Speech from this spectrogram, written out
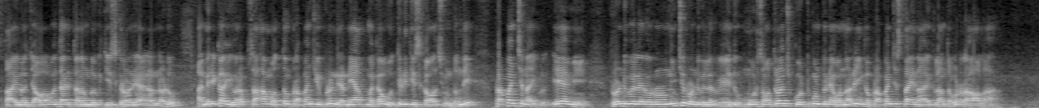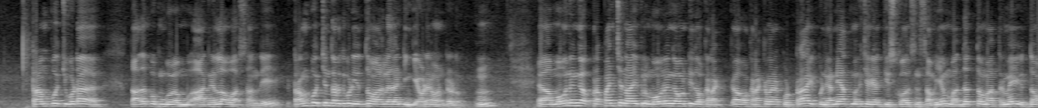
స్థాయిలో జవాబుదారితనంలోకి తీసుకురావాలని ఆయన అన్నాడు. అమెరికా యూరప్ సహా మొత్తం ప్రపంచం ఇప్పుడు నిర్ణయాత్మక ఒత్తిడి తీసుకురావాల్సి ఉంటుంది. ప్రపంచ నాయకులు ఏమి రెండు వేల ఇరవై రెండు నుంచి రెండు వేల ఇరవై ఐదు మూడు సంవత్సరాల నుంచి కొట్టుకుంటూనే ఉన్నారు. ఇంకా ప్రపంచ స్థాయి నాయకులంతా కూడా రావాలా? ట్రంప్ వచ్చి కూడా దాదాపు ఒక ఆరు నెలలు వస్తుంది ట్రంప్ వచ్చిన తర్వాత కూడా యుద్ధం ఆగలేదంటే ఇంకెవడైనా ఉంటాడు. మౌనంగా ప్రపంచ నాయకులు మౌనంగా ఉంటే ఇది ఒక రక ఒక రకమైన కుట్ర. ఇప్పుడు నిర్ణయాత్మక చర్యలు తీసుకోవాల్సిన సమయం మద్దతుతో మాత్రమే యుద్ధం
